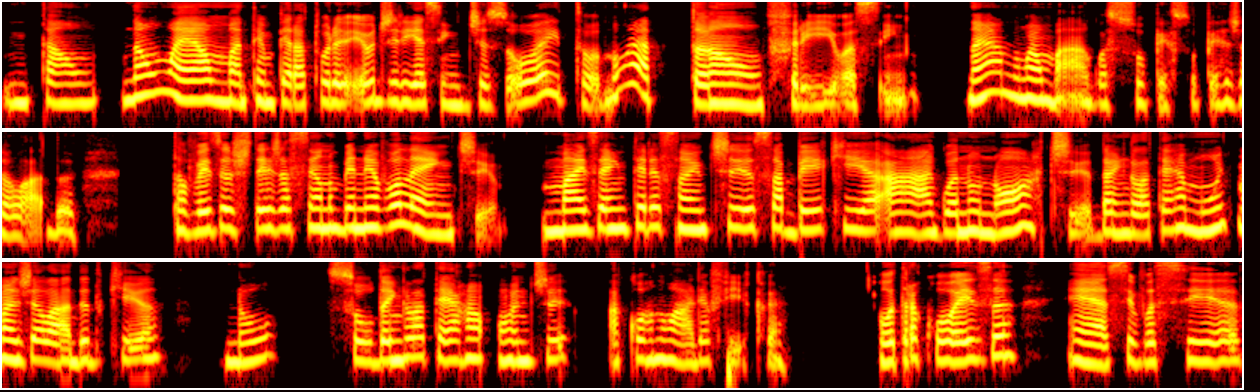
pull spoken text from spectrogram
Então, não é uma temperatura, eu diria assim, 18, não é tão frio assim, né? Não é uma água super, super gelada. Talvez eu esteja sendo benevolente, mas é interessante saber que a água no norte da Inglaterra é muito mais gelada do que no sul da Inglaterra, onde a Cornualha fica. Outra coisa é se você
